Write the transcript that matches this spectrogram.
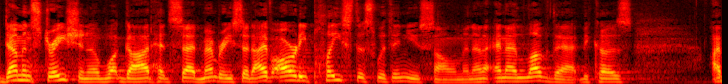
demonstration of what God had said. Remember, he said, I've already placed this within you, Solomon. And, and I love that because I,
